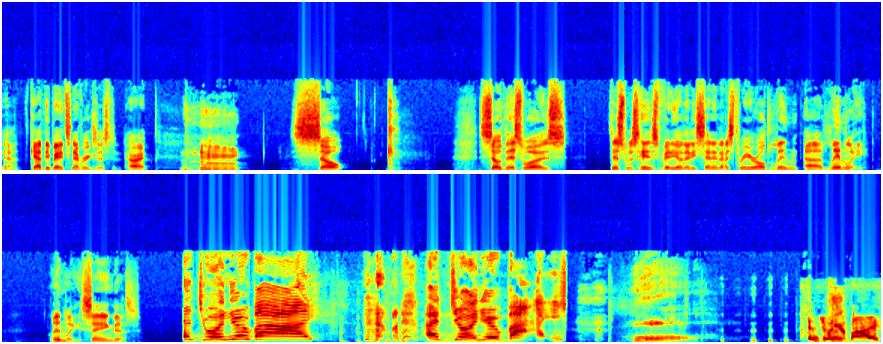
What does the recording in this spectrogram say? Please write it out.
Yeah, Kathy Bates never existed. All right. so, so this was this was his video that he sent in. His three year old Lin uh, Linley, Linley saying this. Enjoy your bye. Enjoy your bye. Oh. Enjoy your bye.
